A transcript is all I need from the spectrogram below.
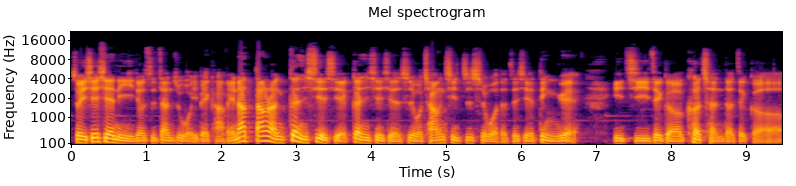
所以谢谢你，就是赞助我一杯咖啡。那当然更谢谢，更谢谢的是我长期支持我的这些订阅以及这个课程的这个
